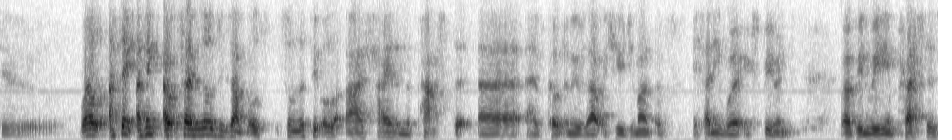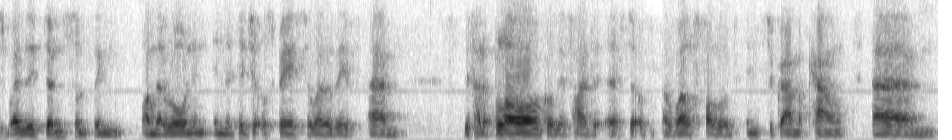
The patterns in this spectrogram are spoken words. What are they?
do well, I think I think outside of those examples, some of the people that I've hired in the past that uh, have come to me without a huge amount of, if any, work experience, I've been really impressed is whether they've done something on their own in, in the digital space, or whether they've um, they've had a blog or they've had a sort of a well followed Instagram account. Um,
